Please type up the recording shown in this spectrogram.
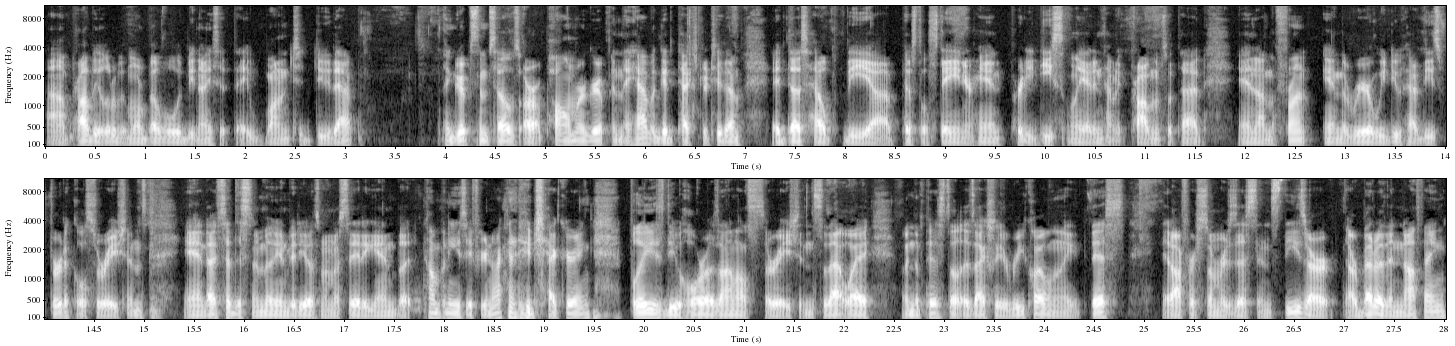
Uh, probably a little bit more bevel would be nice if they wanted to do that. The grips themselves are a polymer grip and they have a good texture to them. It does help the uh, pistol stay in your hand pretty decently. I didn't have any problems with that. And on the front and the rear, we do have these vertical serrations. And I've said this in a million videos and I'm going to say it again, but companies, if you're not going to do checkering, please do horizontal serrations. So that way, when the pistol is actually recoiling like this, it offers some resistance. These are, are better than nothing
